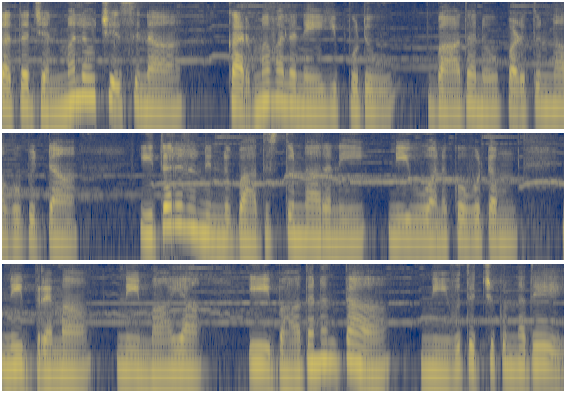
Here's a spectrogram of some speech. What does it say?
గత జన్మలో చేసిన కర్మ వలనే ఇప్పుడు బాధను పడుతున్నావు బిడ్డ. ఇతరులు నిన్ను బాధిస్తున్నారని నీవు అనుకోవటం నీ భ్రమ నీ మాయ ఈ బాధనంతా నీవు తెచ్చుకున్నదే.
